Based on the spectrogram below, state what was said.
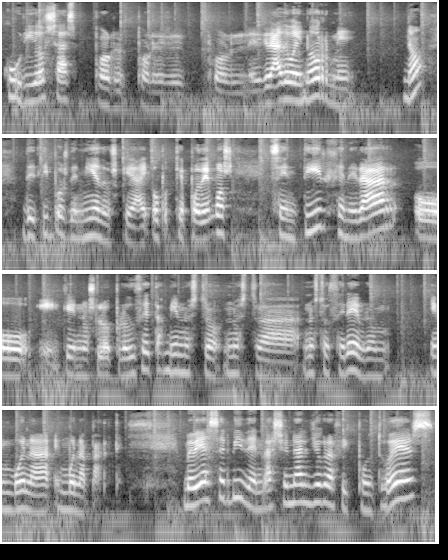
curiosas por, el, grado enorme ¿no? de tipos de miedos que hay o que podemos sentir, generar o que nos lo produce también nuestro, nuestro cerebro en buena, en buena parte. Me voy a servir de nationalgeographic.es,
